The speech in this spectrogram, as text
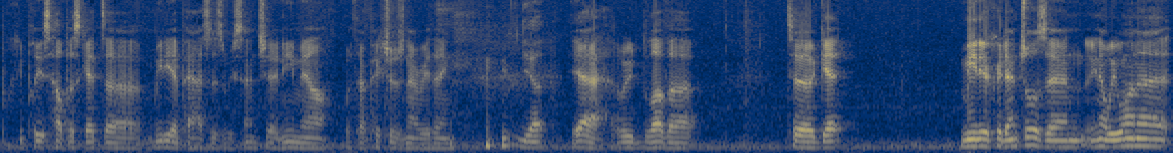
can you please help us get uh, media passes? We sent you an email with our pictures and everything. yeah, Yeah, we'd love uh, to get media credentials, and you know, we want to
